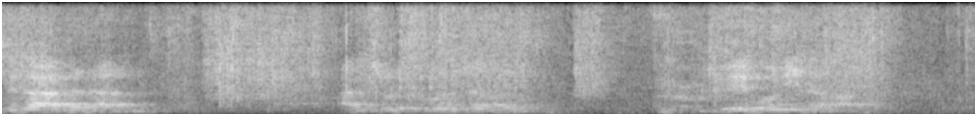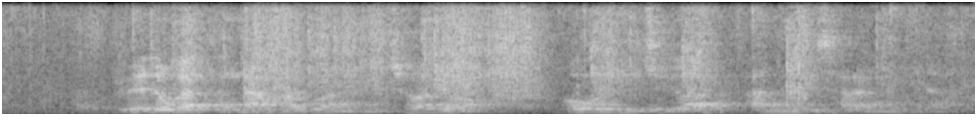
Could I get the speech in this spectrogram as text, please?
제가 아는 한 안철수 원장은 외모이나 외도 같은 낭만과는 전혀 어울리지가 않는 사람입니다.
